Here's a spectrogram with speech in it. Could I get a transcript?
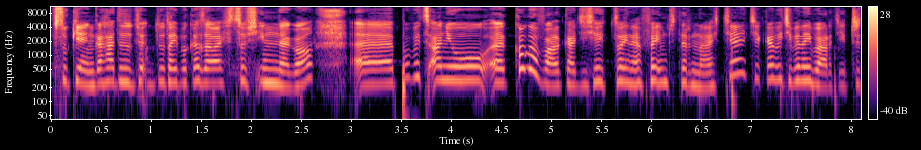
w sukienkach, a ty tu- tutaj pokazałaś coś innego. E, powiedz Aniu, e, kogo walka dzisiaj tutaj na Fame 14? Ciekawi ciebie najbardziej. Czy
